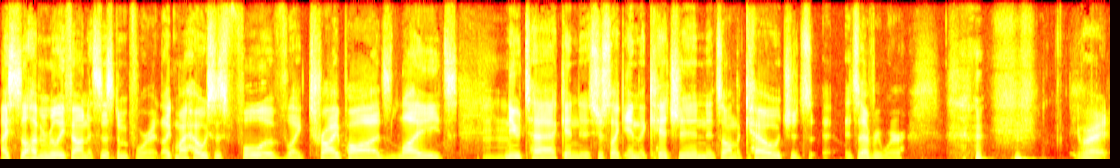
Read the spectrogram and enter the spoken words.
I still haven't really found a system for it. Like my house is full of like tripods, lights, mm-hmm. new tech, and it's just like in the kitchen, it's on the couch, it's it's everywhere. Right.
